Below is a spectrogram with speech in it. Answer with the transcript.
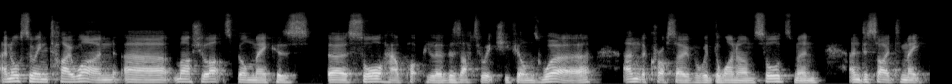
And also in Taiwan, uh, martial arts filmmakers uh, saw how popular the Zatoichi films were and the crossover with the one armed swordsman and decided to make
